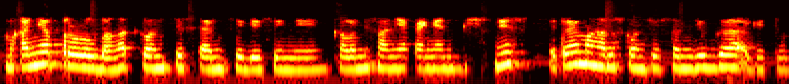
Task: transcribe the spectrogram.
Makanya perlu banget konsistensi di sini. Kalau misalnya pengen bisnis, itu emang harus konsisten juga gitu.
